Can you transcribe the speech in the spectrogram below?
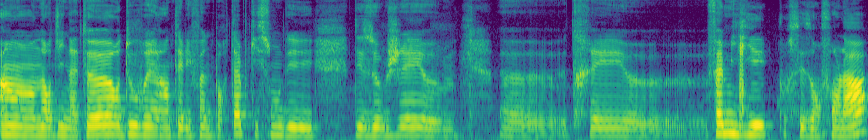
un ordinateur, d'ouvrir un téléphone portable, qui sont des, des objets très familiers pour ces enfants-là.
